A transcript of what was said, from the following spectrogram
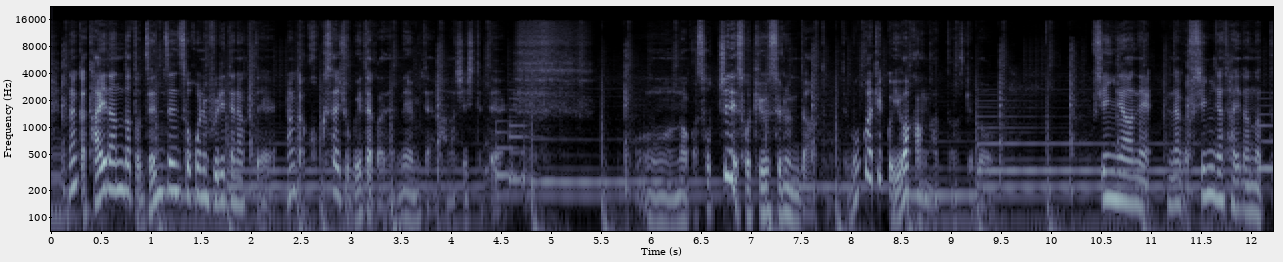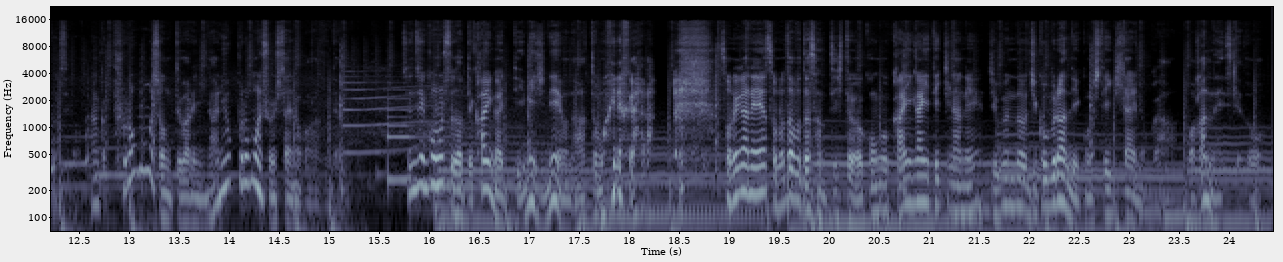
なんか対談だと全然そこに触れてなくて、なんか国際色豊かだよね、みたいな話してて、うん、なんかそっちで訴求するんだと思って、僕は結構違和感があったんですけど、不思議なね、なんか不思議な対談だったんですよ。なんかプロモーションって割に何をプロモーションしたいのかな、みたいな。全然この人だって海外ってイメージねえよなと思いながら それがね、その田畑さんって人が今後海外的なね、自分の自己ブランディングをしていきたいのかわかんないですけど、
